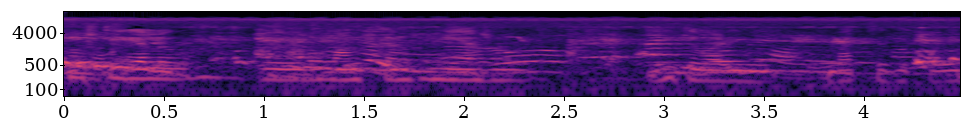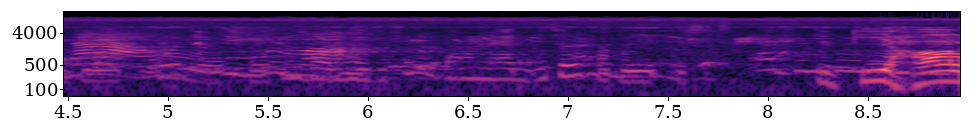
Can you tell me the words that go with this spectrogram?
ষষ্ঠী গেল মাংস টাংস নিয়ে আসো দিতে পারি বাচ্চাদের করে বড় হয়ে গেছে তখন এক বছর তখন কি হাল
